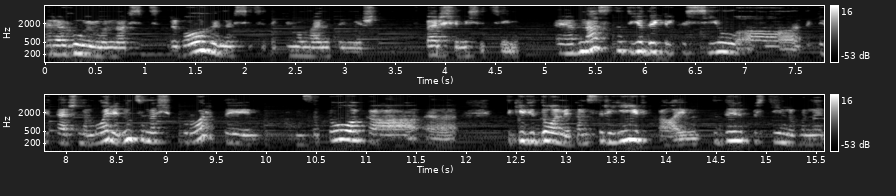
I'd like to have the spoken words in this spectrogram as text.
реагуємо на всі ці тривоги, на всі ці такі моменти, ніж в перші місяці. Е, В нас тут є декілька сіл, таких теж на морі. Ну, це наші курорти, там, Затока, е, такі відомі, там Сергіївка, і туди постійно вони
